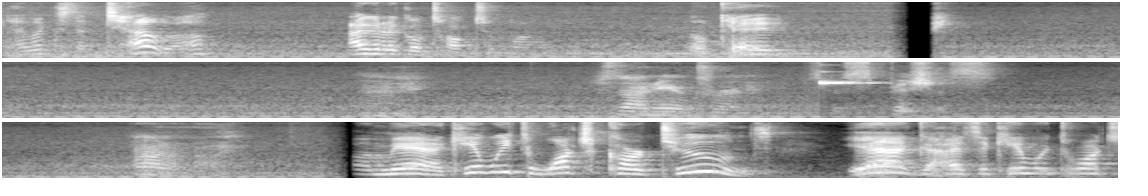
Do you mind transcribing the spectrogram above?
that likes Nutella. I gotta go talk to mom. Okay. Hmm. She's not answering. Suspicious. I don't know. Oh man, I can't wait to watch cartoons. Yeah, guys, I can't wait to watch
